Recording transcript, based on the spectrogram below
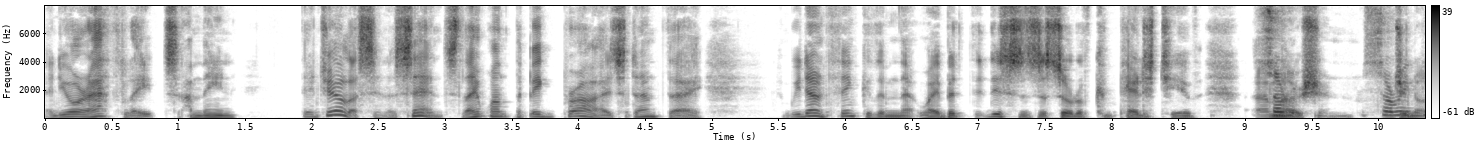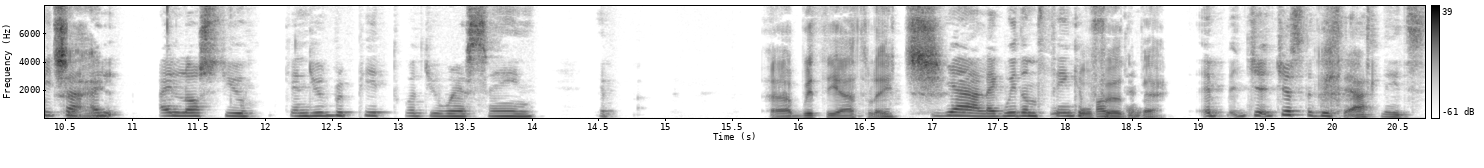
And your athletes, I mean, they're jealous in a sense. They want the big prize, don't they? We don't think of them that way, but this is a sort of competitive emotion. Sorry, sorry Peter, I, I lost you. Can you repeat what you were saying? Uh, with the athletes? Yeah, like we don't think or about further them. back. Uh, just with the athletes.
